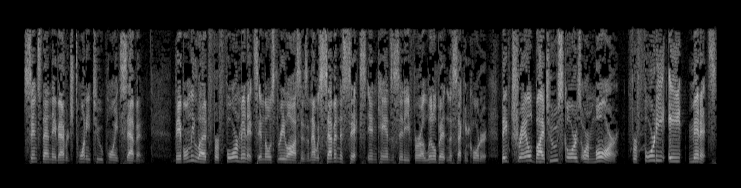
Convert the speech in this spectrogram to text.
Since then, they've averaged 22.7. They've only led for four minutes in those three losses, and that was seven to six in Kansas City for a little bit in the second quarter. They've trailed by two scores or more for 48 minutes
